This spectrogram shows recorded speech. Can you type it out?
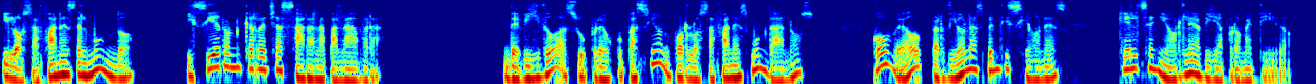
y los afanes del mundo hicieron que rechazara la palabra. Debido a su preocupación por los afanes mundanos, Covell perdió las bendiciones que el Señor le había prometido.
